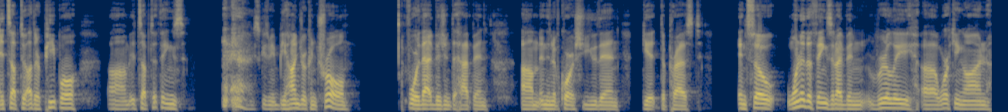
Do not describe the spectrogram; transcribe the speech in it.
it's up to other people um, it's up to things, excuse me, behind your control for that vision to happen. Um, and then, of course, you then get depressed. And so, one of the things that I've been really uh, working on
